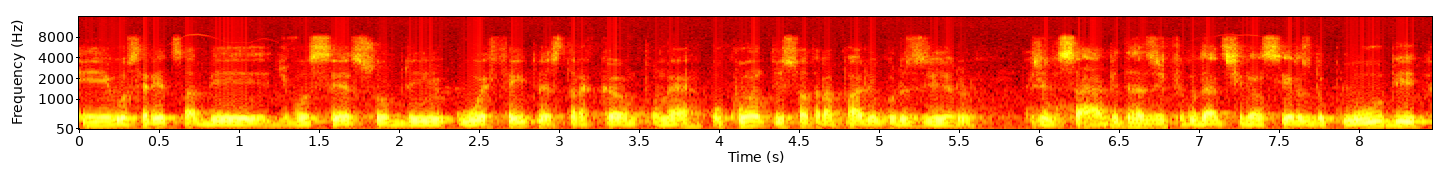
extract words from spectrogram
Eu gostaria de saber de você sobre o efeito extracampo, né? O quanto isso atrapalha o Cruzeiro. A gente sabe das dificuldades financeiras do clube,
